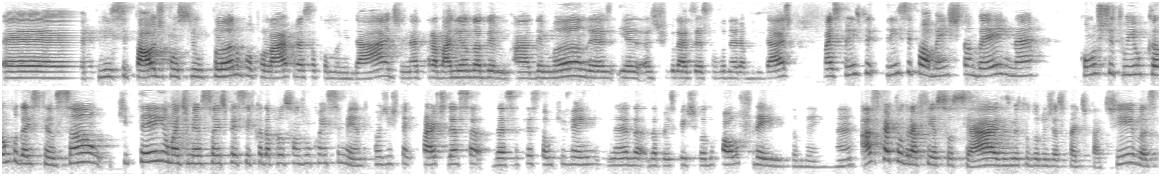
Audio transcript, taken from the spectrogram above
é, principal de construir um plano popular para essa comunidade, né, trabalhando a, de, a demanda e, e, as dificuldades dessa vulnerabilidade, mas principalmente também né, constituir um campo da extensão que tenha uma dimensão específica da produção de um conhecimento. Então, a gente tem parte dessa, dessa questão que vem né, da, da, perspectiva do Paulo Freire também. Né? As cartografias sociais, as metodologias participativas,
